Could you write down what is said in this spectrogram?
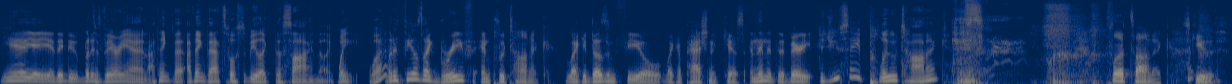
yeah, yeah, yeah, they do. But it's at the very end. I think that I think that's supposed to be like the sign. They're like, wait, what? but it feels like brief and plutonic. Like it doesn't feel like a passionate kiss. And then at the very Did you say plutonic? platonic, excuse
